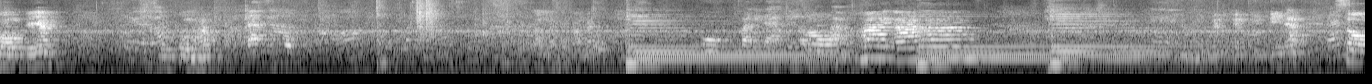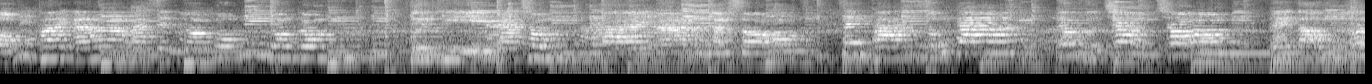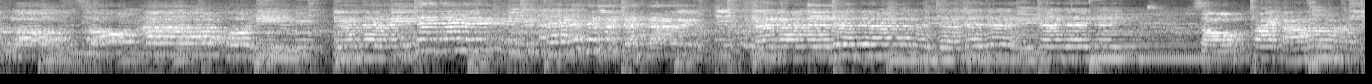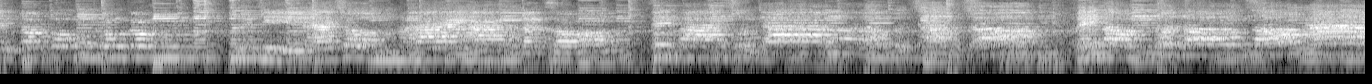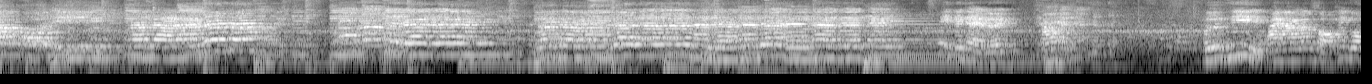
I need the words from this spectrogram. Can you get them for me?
กลมเดี๋ยวยังวงกลมครับด้านสิบหกทำไหมทำไหมครูปริดาจะลสอองงฟังพายอานดีนะสองพายอาเส้นรอบวงวงกลมพื้นที่นาชมพายอานลำสอง พื้นที่นาชมพายอ่าลำสองเส้นผ่านศูนย์กลางเราฝึกช่ำชองไม่ต้องทดลองสองอาพอดีนานานานานานานานานานานานานานานานานี่ได้แน่ๆเลยครับ พื้นที่พายอ่าลำสองไม่งง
